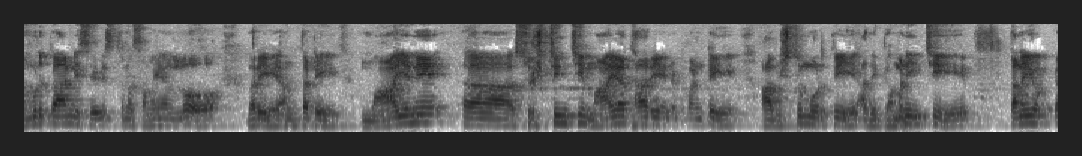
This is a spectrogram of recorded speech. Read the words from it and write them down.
అమృతాన్ని సేవిస్తున్న సమయంలో మరి అంతటి మాయనే సృష్టించి మాయాధారి అయినటువంటి ఆ విష్ణుమూర్తి అది గమనించి తన యొక్క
